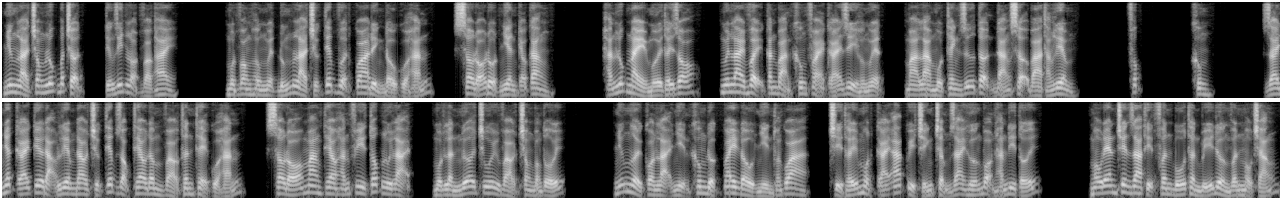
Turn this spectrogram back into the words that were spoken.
Nhưng là trong lúc bất chợt, tiếng rít lọt vào thai một vòng hồng nguyệt đúng là trực tiếp vượt qua đỉnh đầu của hắn, sau đó đột nhiên kéo căng. Hắn lúc này mới thấy rõ, nguyên lai vậy căn bản không phải cái gì hồng nguyệt, mà là một thanh dữ tợn đáng sợ ba tháng liêm. Phúc. Không. Dài nhất cái kia đạo liêm đao trực tiếp dọc theo đâm vào thân thể của hắn, sau đó mang theo hắn phi tốc lui lại, một lần nữa chui vào trong bóng tối. Những người còn lại nhịn không được quay đầu nhìn thoáng qua, chỉ thấy một cái ác quỷ chính chậm dai hướng bọn hắn đi tới. Màu đen trên da thịt phân bố thần bí đường vân màu trắng,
